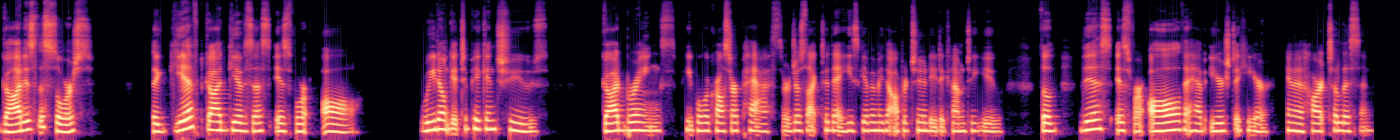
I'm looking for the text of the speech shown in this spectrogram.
God is the source. The gift God gives us is for all. We don't get to pick and choose. God brings people across our paths, or just like today, He's given me the opportunity to come to you. So, this is for all that have ears to hear and a heart to listen.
